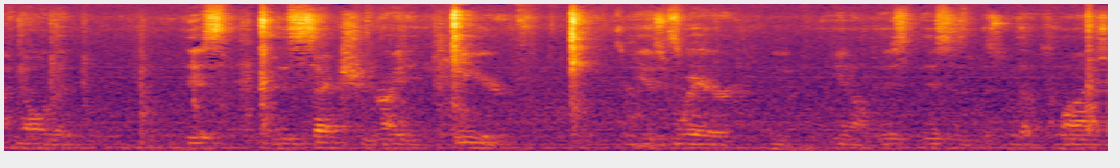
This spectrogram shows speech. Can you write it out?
I know that this, this section right here is where, you know, this, this is the prime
